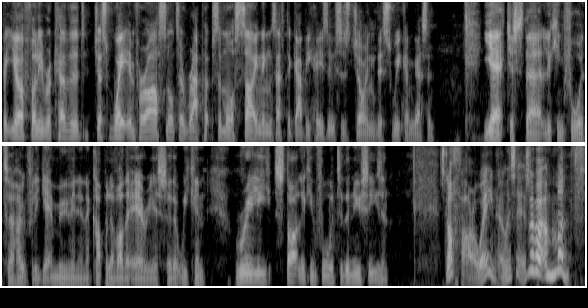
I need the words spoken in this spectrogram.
but you're fully recovered. Just waiting for Arsenal to wrap up some more signings after Gabby Jesus has joined this week. I'm guessing. Yeah, just uh, looking forward to hopefully getting moving in a couple of other areas so that we can really start looking forward to the new season. It's not far away now, is it? It's about a month.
